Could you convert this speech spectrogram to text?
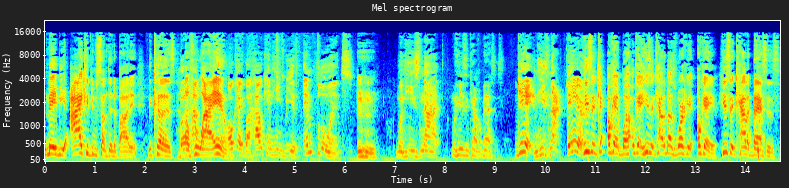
Maybe I could do something about it because But of how- who I am. Okay, but how can he be an influence Mm-hmm. when he's not? When he's in Calabasas. Yeah, and he's not there. He's in okay, but okay, he's in Calabasas working. Okay, he's in Calabasas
